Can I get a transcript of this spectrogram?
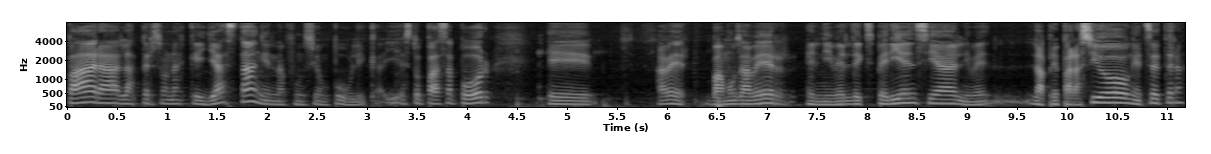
para las personas que ya están en la función pública. Y esto pasa por, eh, a ver, vamos a ver el nivel de experiencia, el nivel, la preparación, etcétera.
